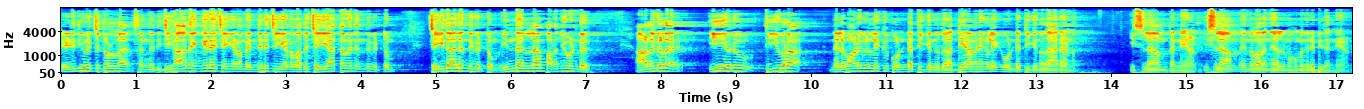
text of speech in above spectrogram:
എഴുതി വെച്ചിട്ടുള്ള സംഗതി ജിഹാദ് എങ്ങനെ ചെയ്യണം എന്തിനു ചെയ്യണം അത് ചെയ്യാത്തവൻ എന്ത് കിട്ടും ചെയ്താൽ എന്ത് കിട്ടും ഇന്നെല്ലാം പറഞ്ഞുകൊണ്ട് ആളുകളെ ഈ ഒരു തീവ്ര നിലപാടുകളിലേക്ക് കൊണ്ടെത്തിക്കുന്നത് അധ്യാപനങ്ങളിലേക്ക് കൊണ്ടെത്തിക്കുന്നത് ആരാണ്? ഇസ്ലാം തന്നെയാണ്. ഇസ്ലാം എന്ന് പറഞ്ഞാൽ മുഹമ്മദ് നബി തന്നെയാണ്.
